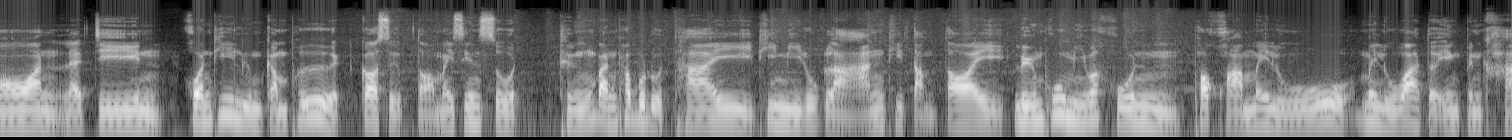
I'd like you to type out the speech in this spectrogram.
มอญและจีน คนที่ลืมกำพืชก็สืบต่อไม่สิ้นสุดถึงบรรพบุรุษไทยที่มีลูกหลานที่ต่ำต้อย ลืมผู้มีว่าคุณ เพราะความไม่รู้ ไม่รู้ว่าตัวเองเป็นใคร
